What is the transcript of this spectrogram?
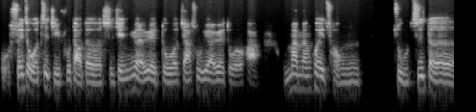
我随着我自己辅导的时间越来越多，加速越来越多的话，我慢慢会从组织的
